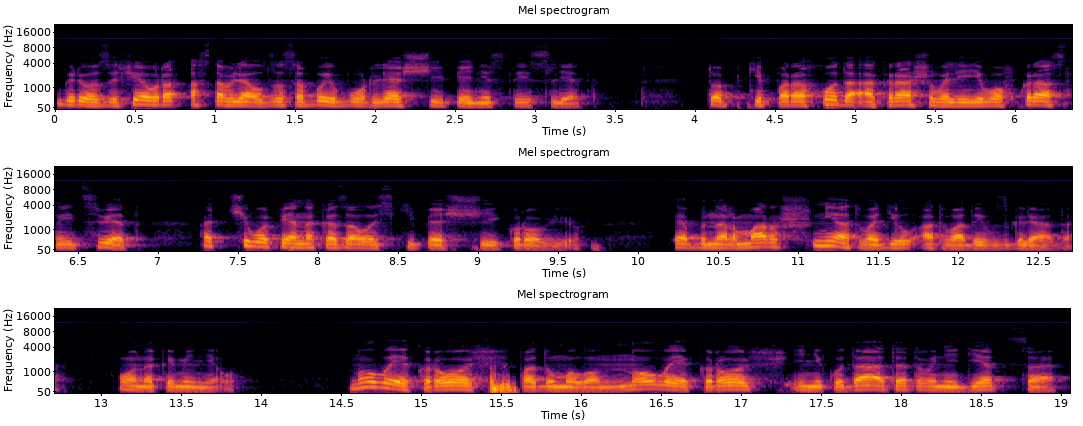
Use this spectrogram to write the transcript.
Грезы Февра оставлял за собой бурлящий пенистый след. Топки парохода окрашивали его в красный цвет, отчего пена казалась кипящей кровью. Эбнер Марш не отводил от воды взгляда. Он окаменел. «Новая кровь», — подумал он, — «новая кровь, и никуда от этого не деться,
